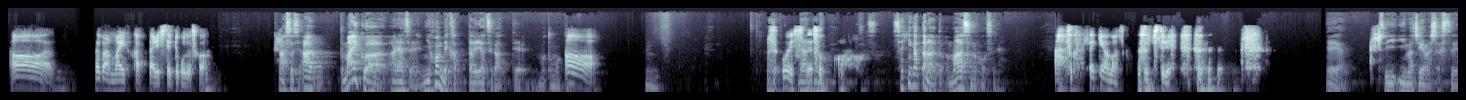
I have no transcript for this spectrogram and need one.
ああ、だからマイク買ったりしてってことですか？あ、そうですね。あ、マイクはあれなんですよね。日本で買ったやつがあって、もともと。ああ、うんすごいですね、なそっか。最近買ったのはマウスの方ですね。あ、そっか、最近はまあ、そっか失礼。いやいや、言い間違えました、普通に。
